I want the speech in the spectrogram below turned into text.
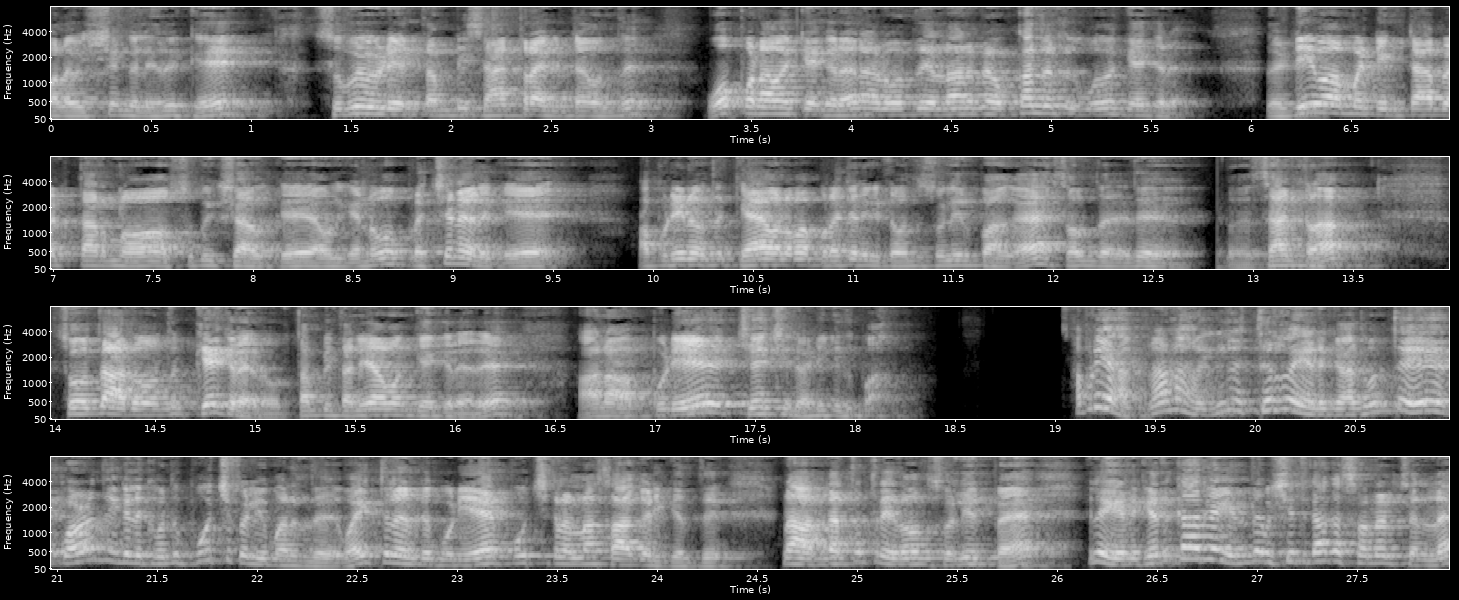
பல விஷயங்கள் இருக்குது சுபியுடைய தம்பி சாண்ட்ரா கிட்ட வந்து ஓப்பனாகவே கேட்குறாரு அவர் வந்து எல்லாருமே உட்காந்துட்டு போதும் கேட்குறேன் இந்த டிவாமெட்டிங் டேப்லெட் தரணும் சுபிக்ஷாவுக்கு. அவளுக்கு என்னவோ பிரச்சனை இருக்குது அப்படின்னு வந்து கேவலமாக பிரச்சனைகிட்ட வந்து சொல்லியிருப்பாங்க. சவுந்த இது சாண்ட்ரா ஸோ வந்து அதை வந்து கேட்குறாரு தம்பி தனியாகவும் கேட்குறாரு ஆனால் அப்படியே சேச்சி நடிக்குதுப்பா அப்படியா? நானா இல்லை தெரியல எனக்கு. அது வந்து குழந்தைகளுக்கு வந்து பூச்சிக்கொல்லி மருந்து வயிற்றுல இருக்கக்கூடிய பூச்சிகள் எல்லாம் சாகடிக்கிறது. நான் அந்த அர்த்தத்தில் ஏதாவது சொல்லியிருப்பேன். இல்லை எனக்கு எதுக்காக எந்த விஷயத்துக்காக சொன்னேன்னு சொல்லல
